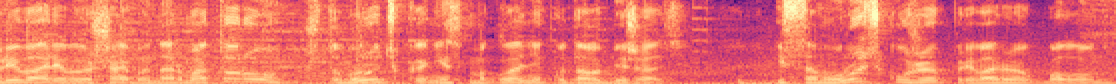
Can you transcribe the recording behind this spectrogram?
Привариваю шайбы на арматуру, чтобы ручка не смогла никуда убежать. И саму ручку уже привариваю к баллону.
